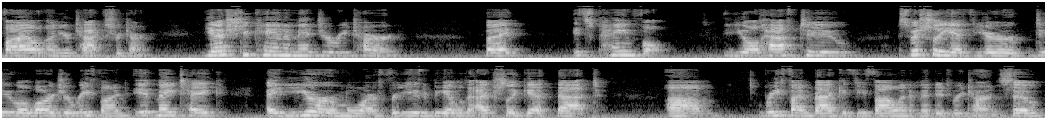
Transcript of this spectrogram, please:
file on your tax return. Yes, you can amend your return, but it's painful. You'll have to, especially if you're due a larger refund, it may take a year or more for you to be able to actually get that um, refund back if you file an amended return. So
